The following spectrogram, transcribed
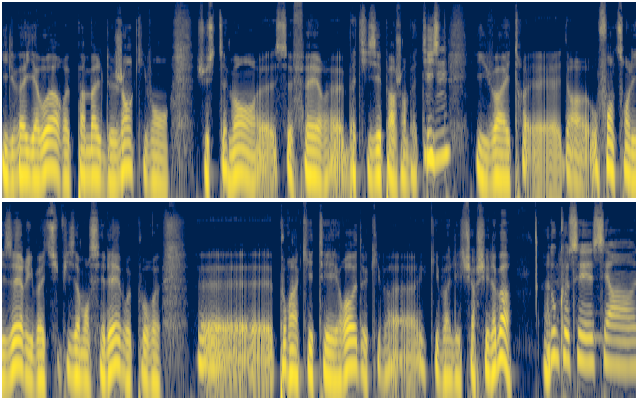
il va y avoir pas mal de gens qui vont justement euh, se faire euh, baptiser par Jean-Baptiste Mhm. il va être euh, dans- au fond de son désert, il va être suffisamment célèbre pour pour inquiéter Hérode qui va qui va aller chercher là-bas. Donc euh, c'est c'est un,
